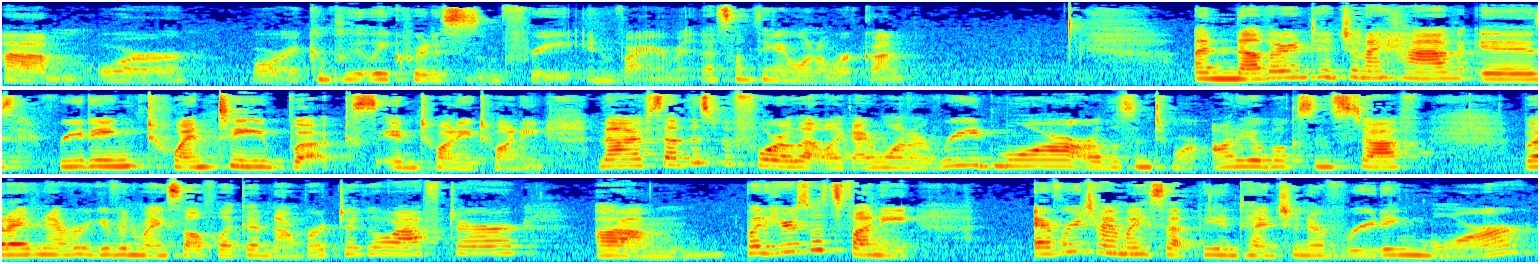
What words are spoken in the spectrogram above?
um, or or a completely criticism-free environment. That's something I want to work on. Another intention I have is reading 20 books in 2020. Now I've said this before that like I want to read more or listen to more audiobooks and stuff but I've never given myself like a number to go after. Um, but here's what's funny. Every time I set the intention of reading more,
